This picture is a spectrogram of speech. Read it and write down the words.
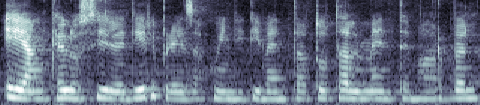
E anche lo stile di ripresa quindi diventa totalmente Marvel.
